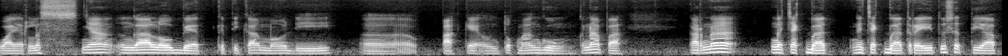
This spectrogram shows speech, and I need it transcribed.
wirelessnya enggak lowbat ketika mau dipakai uh, untuk manggung. Kenapa? Karena ngecek bat ngecek baterai itu setiap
